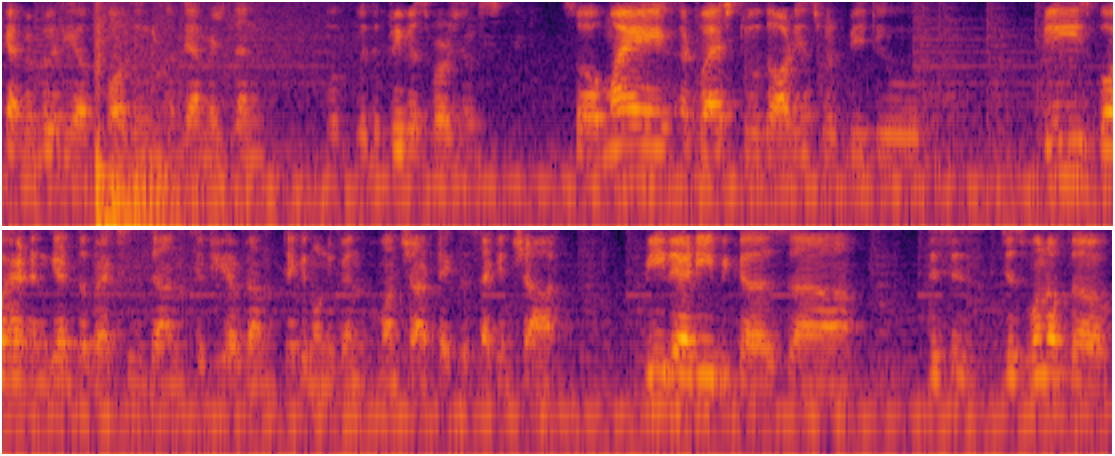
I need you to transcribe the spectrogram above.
capability of causing damage than with the previous versions. So my advice to the audience would be to please go ahead and get the vaccine done. If you have done taken only one shot, take the second shot. Be ready because uh, this is just one of the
